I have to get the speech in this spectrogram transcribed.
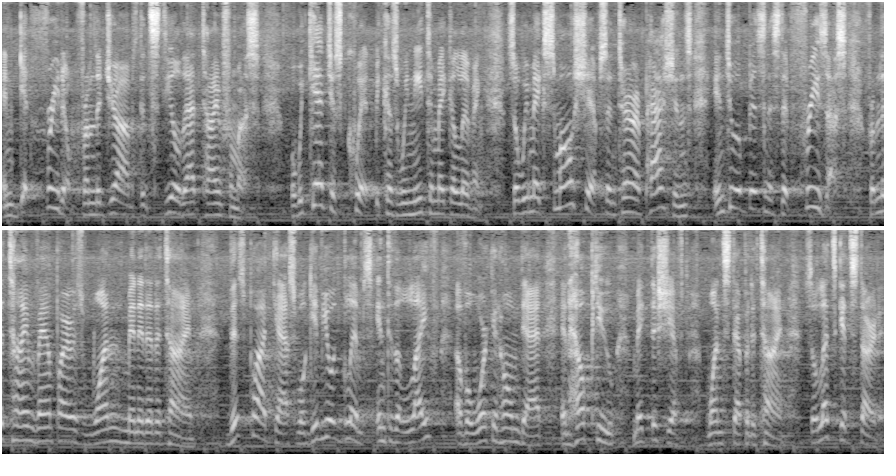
and get freedom from the jobs that steal that time from us. But we can't just quit because we need to make a living. So we make small shifts and turn our passions into a business that frees us from the time vampires one minute at a time. This podcast will give you a glimpse into the life of a work at home dad and help you make the shift one step at a time. So let's get started.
